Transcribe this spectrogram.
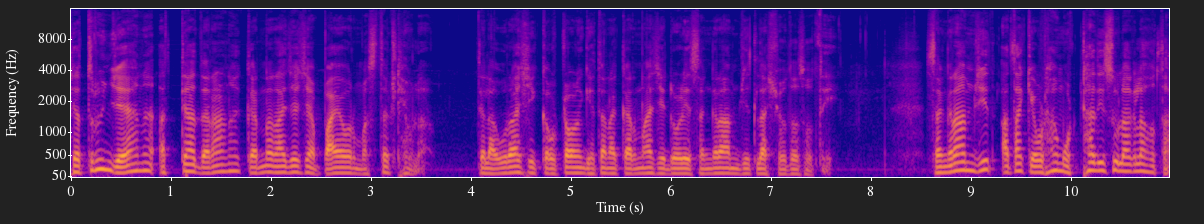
शत्रुंजयानं अत्यादरानं कर्णराजाच्या पायावर मस्तक ठेवलं. त्याला उराशी कवटाळून घेताना कर्णाचे डोळे संग्रामजीतला शोधत होते. संग्रामजीत आता केवढा मोठा दिसू लागला होता.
